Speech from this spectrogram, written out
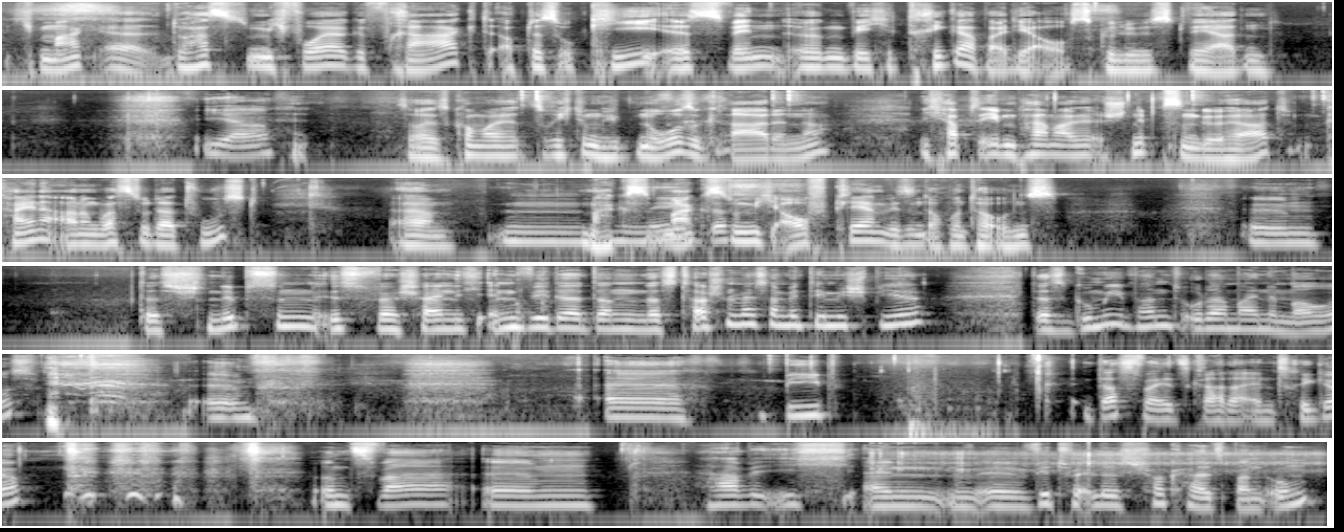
ich mag, äh, du hast mich vorher gefragt, ob das okay ist, wenn irgendwelche Trigger bei dir ausgelöst werden. Ja. So, jetzt kommen wir zur Richtung Hypnose gerade, ne? Ich habe es eben ein paar Mal schnipsen gehört. Keine Ahnung, was du da tust. Ähm, mm, magst nee, magst du mich aufklären? Wir sind auch unter uns. Ähm, das Schnipsen ist wahrscheinlich entweder dann das Taschenmesser, mit dem ich spiele, das Gummiband oder meine Maus. ähm, äh, Beep. Das war jetzt gerade ein Trigger. Und zwar ähm, habe ich ein äh, virtuelles Schockhalsband um.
